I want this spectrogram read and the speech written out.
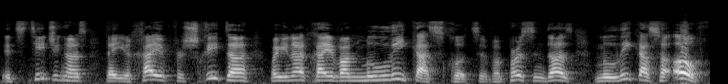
It's teaching us that you're chayiv for shchita, but you're not chayiv on malikas chutz. If a person does malikas ha'of,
